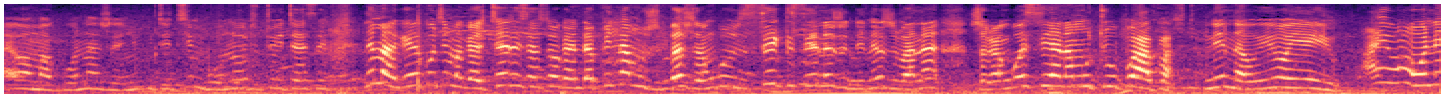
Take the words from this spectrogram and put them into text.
aiwa magona zvenyu kuti timboona kuti toita sei. Nemhaka yekuti makazvitarisa soka ndapinda muzvimba zvangu zvisekise nezvindine zvivana zvakangosiyana mutupo apa nenhau iyoyeyo. Aiwa one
